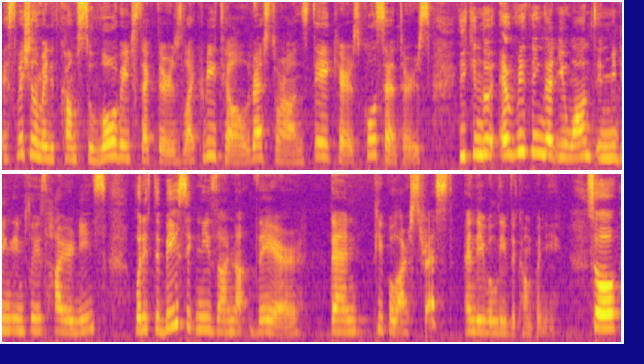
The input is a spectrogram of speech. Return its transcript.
especially when it comes to low-wage sectors like retail, restaurants, daycares, call centers, you can do everything that you want in meeting employees' higher needs, but if the basic needs are not there, then people are stressed and they will leave the company. So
